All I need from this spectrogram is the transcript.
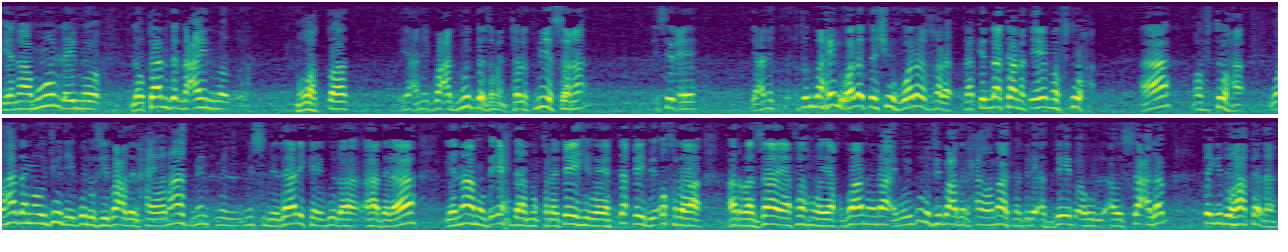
ينامون لأنه لو كانت العين مغطاة يعني بعد مدة زمن 300 سنة يصير إيه؟ يعني تضمحل ولا تشوف ولا خلق. لكن لا كانت إيه؟ مفتوحة. ها؟ مفتوحة. وهذا موجود يقول في بعض الحيوانات من من مثل ذلك يقول هذا لا. ينام بإحدى مقلتيه ويتقي بأخرى الرزايا فهو يقظان نائم ويقولوا في بعض الحيوانات ما أدري الذئب أو أو الثعلب تجده هكذا.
